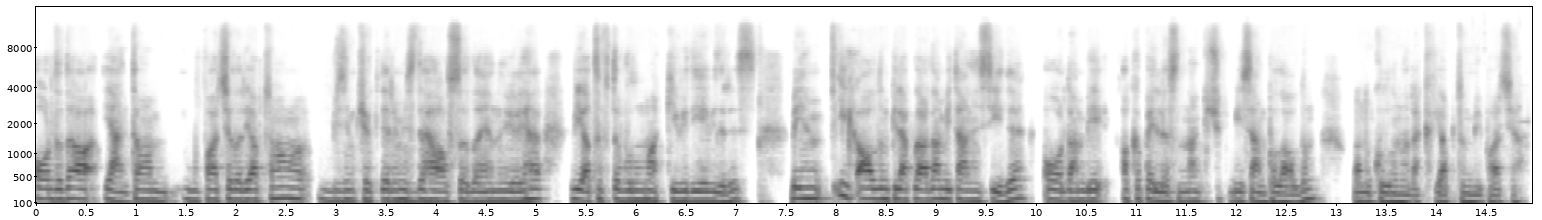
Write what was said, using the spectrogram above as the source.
Orada da yani tamam bu parçaları yaptım ama bizim köklerimiz de house'a dayanıyor ya bir atıfta bulunmak gibi diyebiliriz. Benim ilk aldığım plaklardan bir tanesiydi. Oradan bir akapellasından küçük bir sample aldım. Onu kullanarak yaptığım bir parça.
